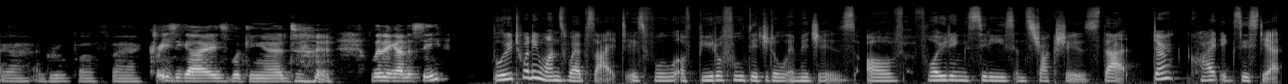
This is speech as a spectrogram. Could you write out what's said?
uh, a group of uh, crazy guys looking at living on the sea Blue 21's website is full of beautiful digital images of floating cities and structures that don't quite exist yet.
